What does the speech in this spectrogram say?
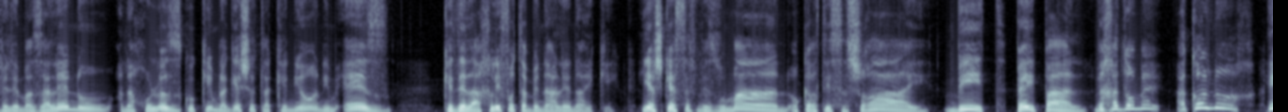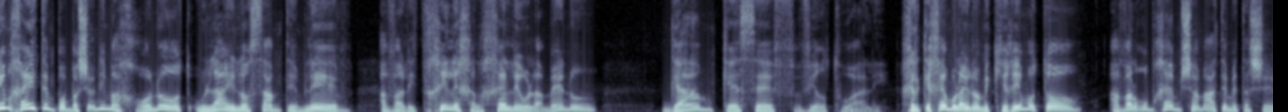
ולמזלנו, אנחנו לא זקוקים לגשת לקניון עם עז כדי להחליף אותה בנעלי נייקי. יש כסף מזומן, או כרטיס אשראי, ביט, פייפל וכדומה, הכל נוח. אם חייתם פה בשנים האחרונות, אולי לא שמתם לב, אבל התחיל לחלחל לעולמנו גם כסף וירטואלי. חלקכם אולי לא מכירים אותו, אבל רובכם שמעתם את השם.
